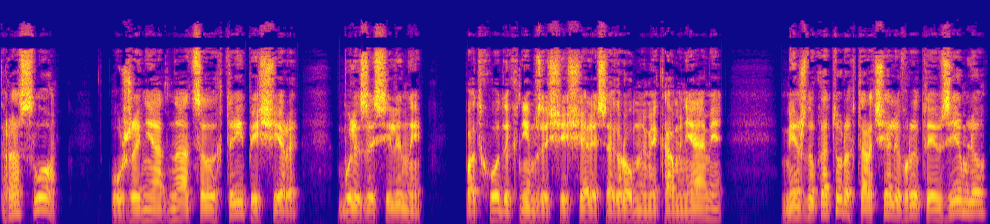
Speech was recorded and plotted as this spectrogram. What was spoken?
росло. Уже не одна, целых три пещеры были заселены, подходы к ним защищались огромными камнями, между которых торчали врытые в землю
